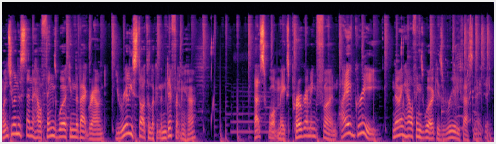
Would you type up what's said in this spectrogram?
Once you understand how things work in the background, you really start to look at them differently, huh? That's what makes programming fun. I agree. Knowing how things work is really fascinating.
